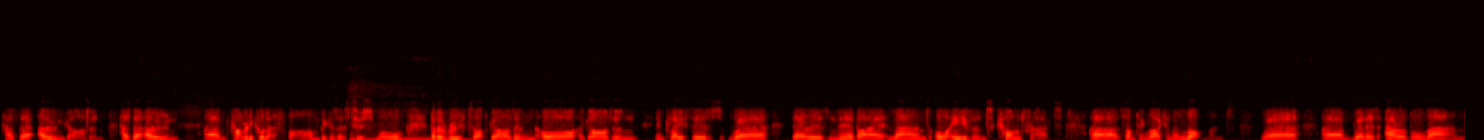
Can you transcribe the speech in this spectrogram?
has their own garden, has their own, um, can't really call it a farm because it's too small, but a ah. rooftop garden or a garden in places where there is nearby land or even to contract uh, something like an allotment where um, where there's arable land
